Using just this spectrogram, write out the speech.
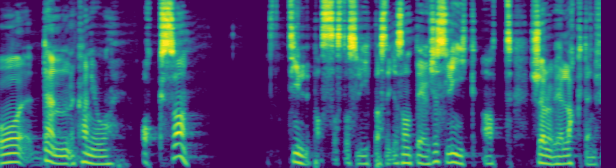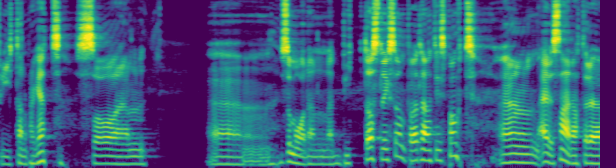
og den kan jo også tilpasses og slipes. Ikke sant? Det er jo ikke slik at selv om vi har lagt en flytende parkett, så, um, uh, så må den byttes liksom, på et eller annet tidspunkt. Um, jeg vil si at det,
